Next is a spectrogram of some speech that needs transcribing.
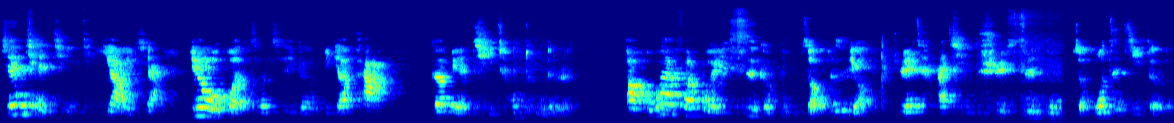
先前情提要一下，因为我本身是一个比较怕跟别人起冲突的人。哦，我会分为四个步骤，就是有觉察情绪四步骤，我自己的，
